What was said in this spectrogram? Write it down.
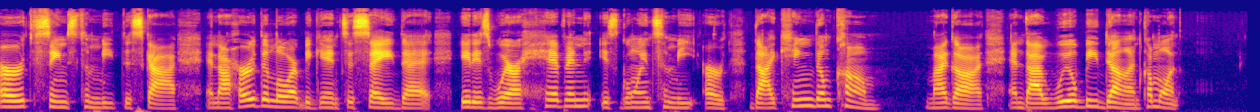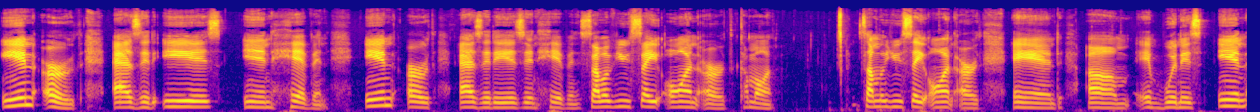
earth seems to meet the sky. And I heard the Lord begin to say that it is where heaven is going to meet earth. Thy kingdom come, my God, and thy will be done. Come on, in earth as it is in heaven, in earth as it is in heaven. Some of you say on earth. Come on some of you say on earth and um and when it's in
